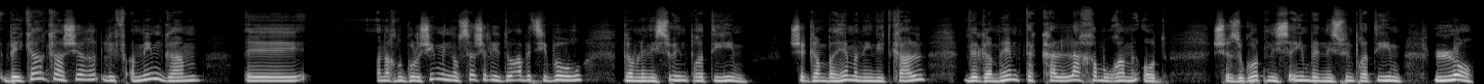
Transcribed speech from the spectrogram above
בעיקר כאשר לפעמים גם אה, אנחנו גולשים מנושא של ידועה בציבור גם לנישואין פרטיים. שגם בהם אני נתקל, וגם הם תקלה חמורה מאוד, שזוגות נישאים בנישואים פרטיים לא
